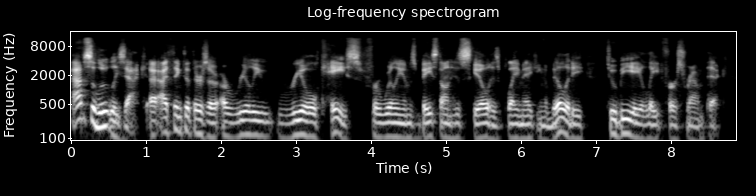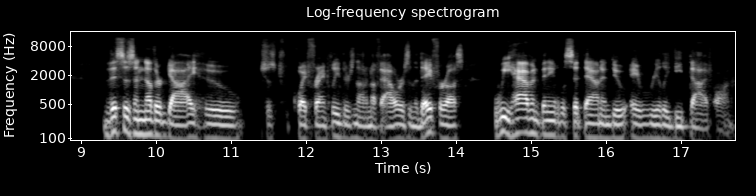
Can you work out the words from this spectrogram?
Absolutely, Zach. I think that there's a, a, really real case for Williams based on his skill, his playmaking ability to be a late first round pick this is another guy who just quite frankly there's not enough hours in the day for us we haven't been able to sit down and do a really deep dive on.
